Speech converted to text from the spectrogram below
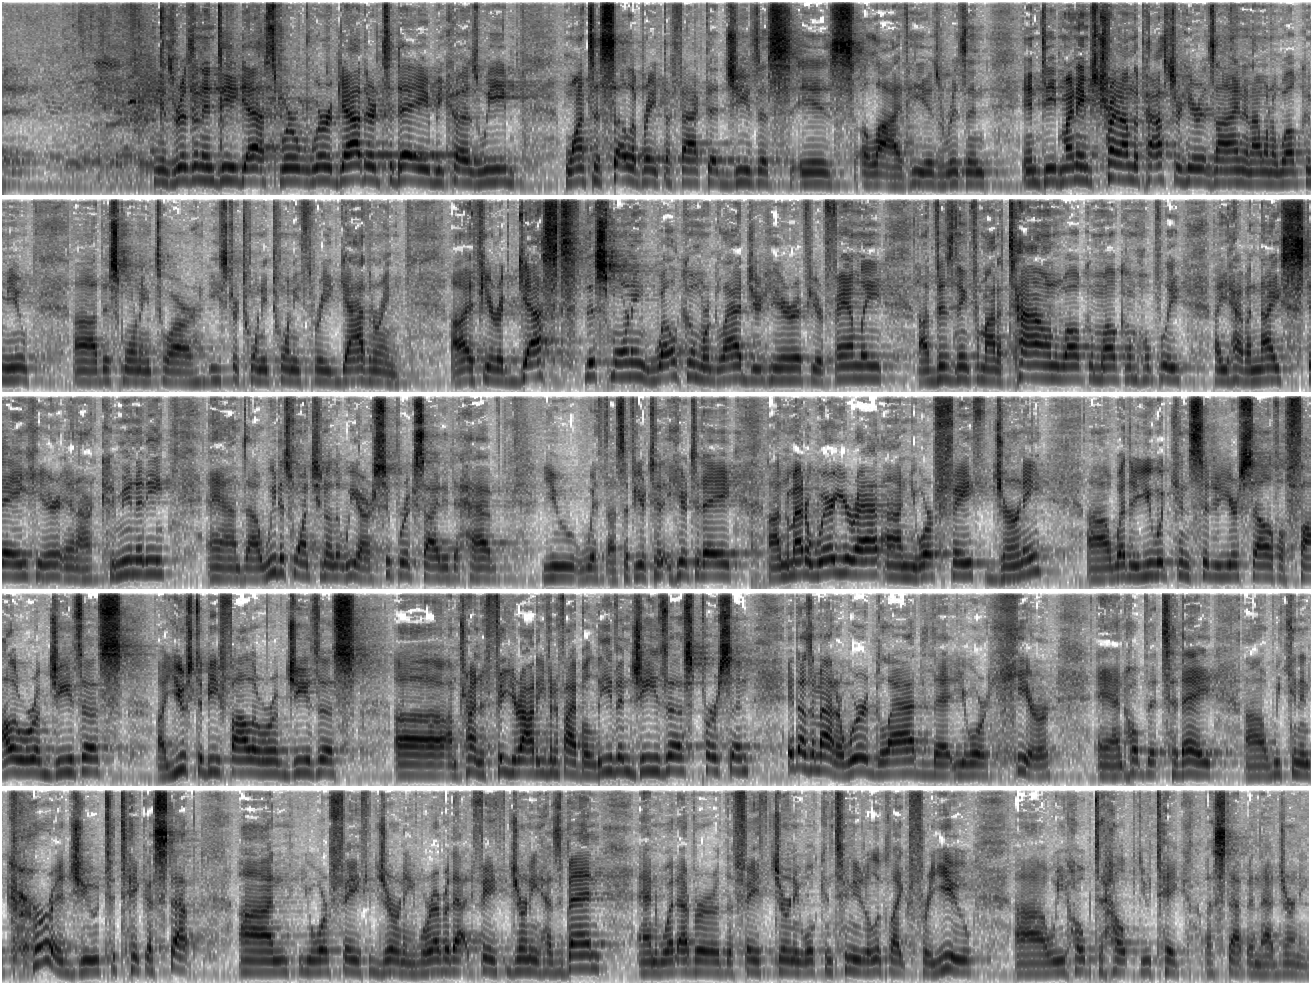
He is risen indeed, yes. We're, we're gathered today because we want to celebrate the fact that Jesus is alive. He is risen indeed. My name's Trent. I'm the pastor here at Zion, and I want to welcome you uh, this morning to our Easter 2023 gathering. Uh, if you're a guest this morning, welcome. We're glad you're here. If you're family uh, visiting from out of town, welcome, welcome. Hopefully, uh, you have a nice stay here in our community. And uh, we just want you to know that we are super excited to have you with us. If you're t- here today, uh, no matter where you're at on your faith journey, uh, whether you would consider yourself a follower of Jesus, a used to be follower of Jesus, uh, I'm trying to figure out even if I believe in Jesus person. It doesn't matter. We're glad that you're here and hope that today uh, we can encourage you to take a step on your faith journey, wherever that faith journey has been, and whatever the faith journey will continue to look like for you. Uh, we hope to help you take a step in that journey.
